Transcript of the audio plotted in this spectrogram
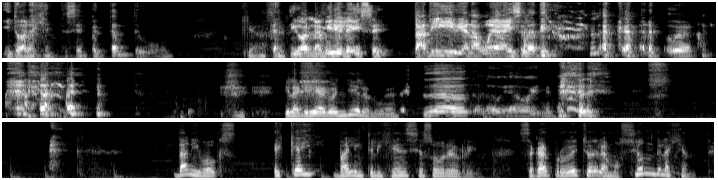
Y toda la gente se expectante, weón. Castigador la mira y le dice, está tibia la weá, y se la tira en la cara, weón. Y la quería con hielo, weón. No, toda la weá, weón. Danny Box, es que ahí va la inteligencia sobre el ring. Sacar provecho de la emoción de la gente.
